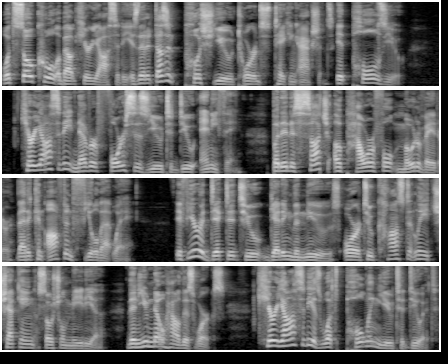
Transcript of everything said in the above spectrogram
What's so cool about curiosity is that it doesn't push you towards taking actions, it pulls you. Curiosity never forces you to do anything, but it is such a powerful motivator that it can often feel that way. If you're addicted to getting the news or to constantly checking social media, then you know how this works. Curiosity is what's pulling you to do it.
